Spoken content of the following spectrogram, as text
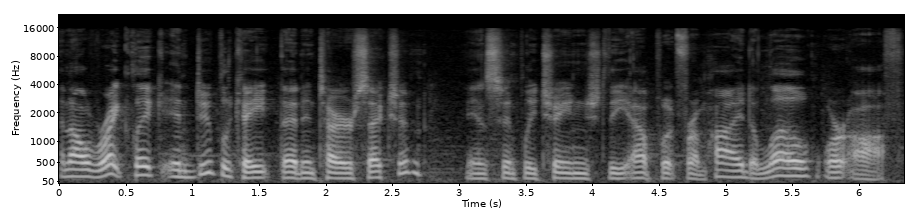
and I'll right click and duplicate that entire section and simply change the output from high to low or off.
